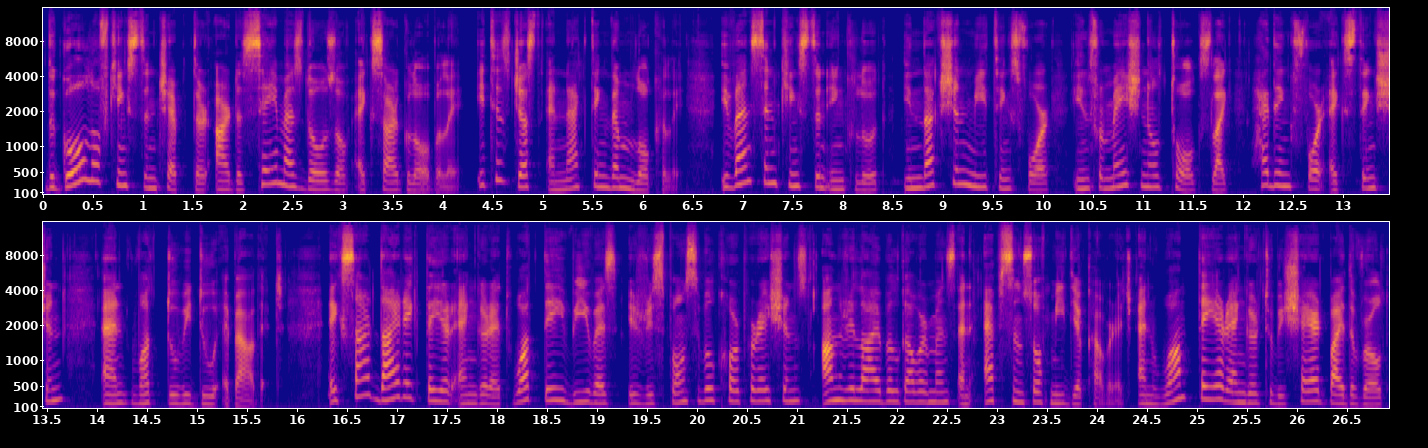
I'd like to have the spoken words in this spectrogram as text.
The goal of Kingston chapter are the same as those of XR globally. It is just enacting them locally. Events in Kingston include induction meetings for informational talks like heading for extinction and what do we do about it. XR direct their anger at what they view as irresponsible corporations, unreliable governments, and absence of media coverage, and want their anger to be shared by the world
